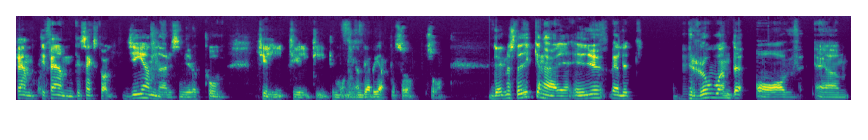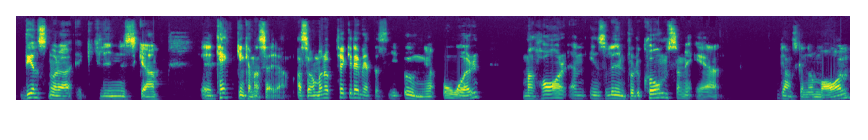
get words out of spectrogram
55 till 60-tal gener som ger upphov till, till, till, till diabetes och så. Diagnostiken här är, är ju väldigt beroende av eh, dels några kliniska eh, tecken kan man säga. Alltså om man upptäcker diabetes i unga år, man har en insulinproduktion som är ganska normal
